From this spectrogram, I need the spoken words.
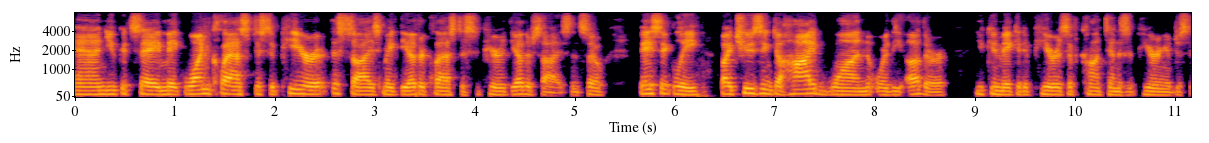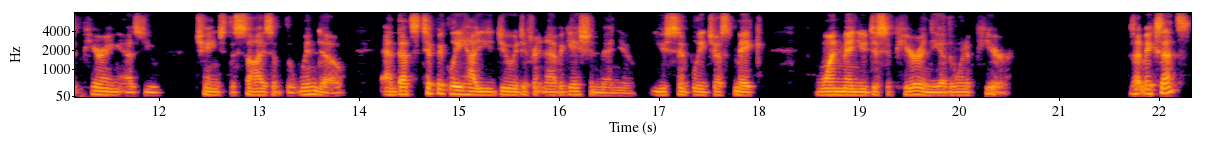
And you could say, make one class disappear at this size, make the other class disappear at the other size. And so basically, by choosing to hide one or the other, you can make it appear as if content is appearing or disappearing as you change the size of the window. And that's typically how you do a different navigation menu. You simply just make one menu disappear and the other one appear. Does that make sense?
